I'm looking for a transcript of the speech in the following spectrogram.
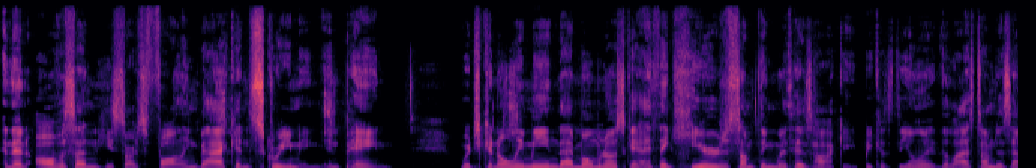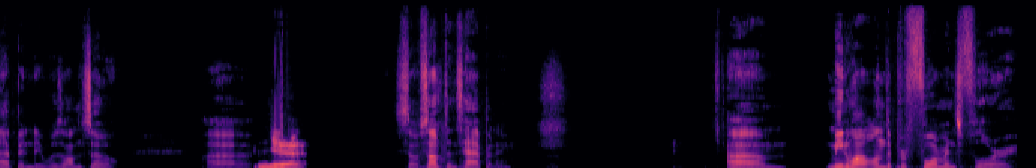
And then all of a sudden, he starts falling back and screaming in pain, which can only mean that Momonosuke, I think, hears something with his Haki because the only the last time this happened, it was on Zou. Uh, Yeah. so something's happening. Um. Meanwhile, on the performance floor,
